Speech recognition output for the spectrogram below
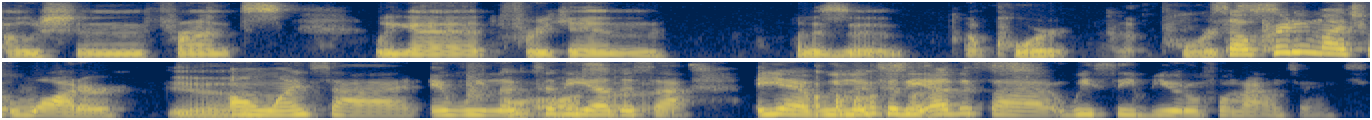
ocean fronts, we got freaking what is it? A port? A port. So pretty much water yeah. on one side. If we look on to the other side, yeah, if we On look to the other side, we see beautiful mountains.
